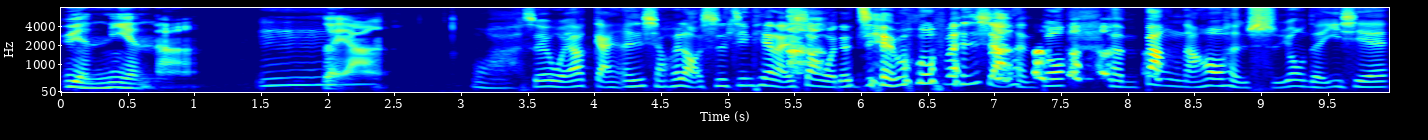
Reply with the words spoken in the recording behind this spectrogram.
怨念呐。嗯，对呀。哇，所以我要感恩小辉老师今天来上我的节目，分享很多很棒，然后很实用的一些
